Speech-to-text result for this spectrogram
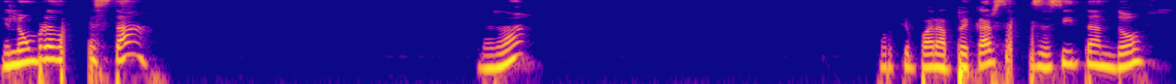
el hombre dónde está, ¿verdad? Porque para pecar se necesitan dos.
